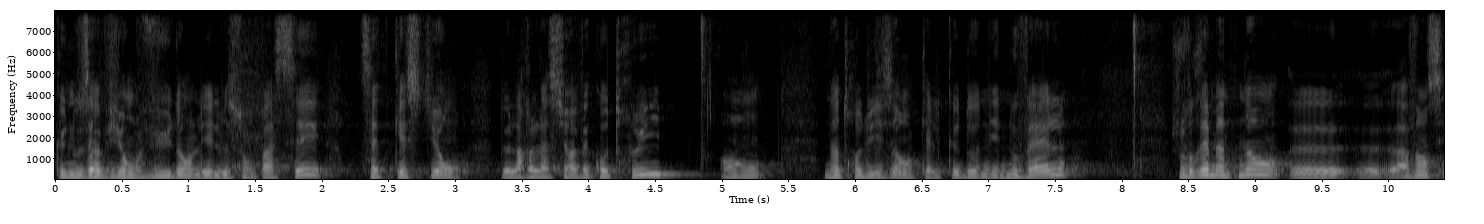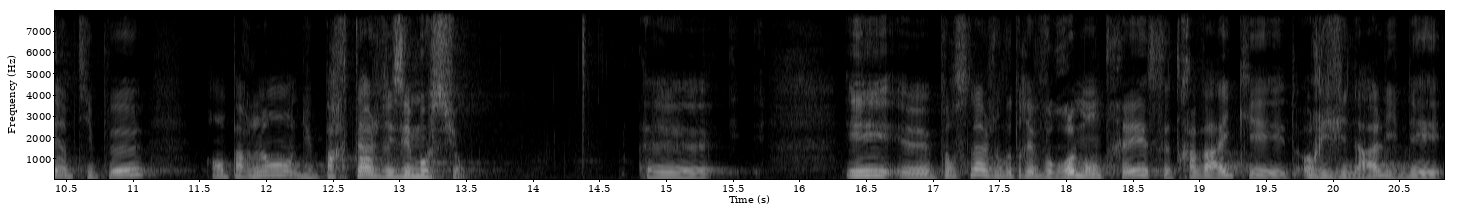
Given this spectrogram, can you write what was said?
que nous avions vus dans les leçons passées cette question de la relation avec autrui en introduisant quelques données nouvelles. Je voudrais maintenant euh, avancer un petit peu en parlant du partage des émotions. Et pour cela, je voudrais vous remontrer ce travail qui est original. Il n'est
